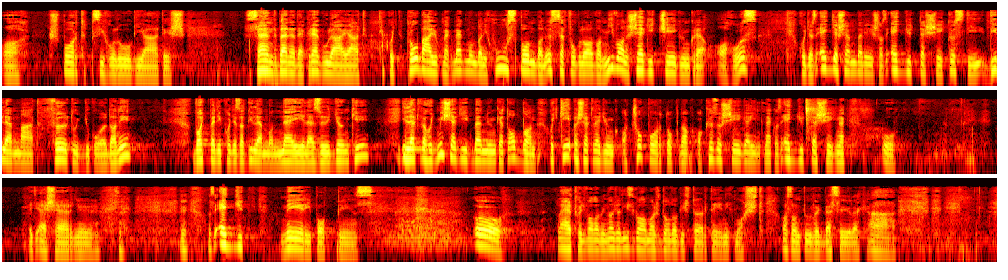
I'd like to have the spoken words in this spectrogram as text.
a sportpszichológiát és Szent Benedek reguláját, hogy próbáljuk meg megmondani 20 pontban összefoglalva, mi van segítségünkre ahhoz, hogy az egyes ember és az együttesség közti dilemmát föl tudjuk oldani, vagy pedig, hogy ez a dilemma ne éleződjön ki, illetve, hogy mi segít bennünket abban, hogy képesek legyünk a csoportoknak, a közösségeinknek, az együttességnek, ó, egy esernyő, az együtt, Mary Poppins. Ó, lehet, hogy valami nagyon izgalmas dolog is történik most, azon túl, hogy beszélek. Á.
